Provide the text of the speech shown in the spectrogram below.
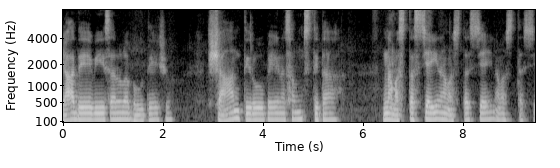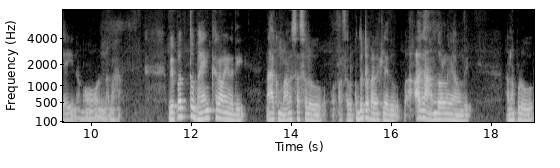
యా దేవి సర్వభూతేషు శాంతిరూపేణ సంస్థిత నమస్తస్యై నమస్తస్యై నమస్తస్యై నమో నమ. విపత్తు భయంకరమైనది. నాకు మనసు అసలు అసలు కుదుట పడట్లేదు. బాగా ఆందోళనగా ఉంది. అన్నప్పుడు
